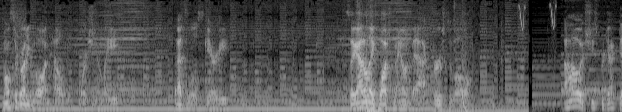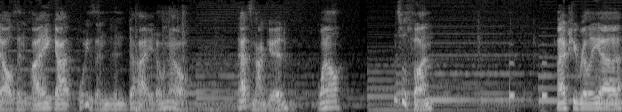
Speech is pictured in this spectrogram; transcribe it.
I'm also running low on health, unfortunately. That's a little scary. So I gotta, like, watch my own back, first of all. Oh, it shoots projectiles, and I got poisoned and died. Oh no. That's not good. Well, this was fun. I actually really, uh,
